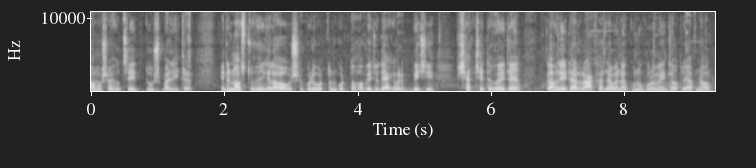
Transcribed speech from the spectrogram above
সমস্যা হচ্ছে এই তুষ বা লিটার। এটা নষ্ট হয়ে গেলে অবশ্যই পরিবর্তন করতে হবে। যদি একেবারে বেশি স্যাঁতসেঁতে হয়ে যায় তাহলে এটা রাখা যাবে না কোনো ক্রমে। যতই আপনি অল্প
